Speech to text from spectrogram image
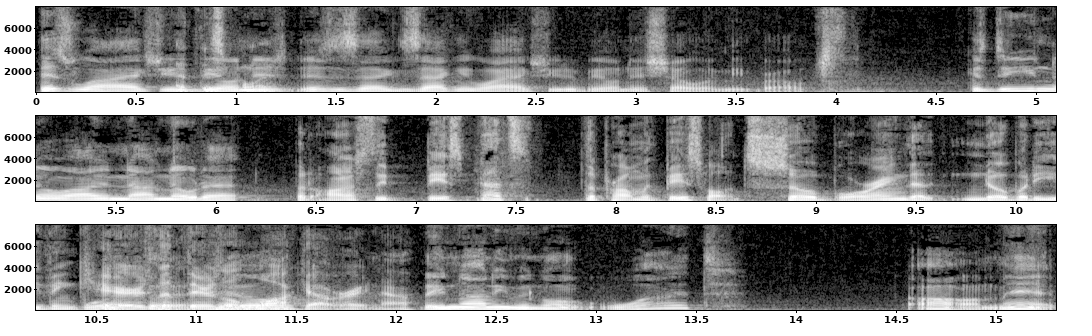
This is why I asked you to be on point. this. This is exactly why I asked you to be on this show with me, bro. Because do you know I did not know that? But honestly, base, that's the problem with baseball. It's so boring that nobody even cares that there's a lockout right now. They're not even going. What? Oh man,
